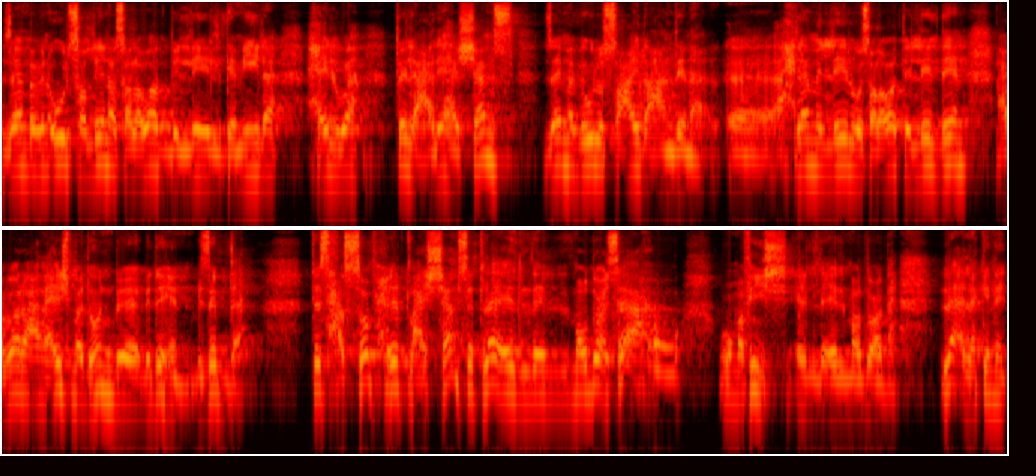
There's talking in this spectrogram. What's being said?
زي ما بنقول صلينا صلوات بالليل جميلة حلوة طلع عليها الشمس. زي ما بيقولوا الصعايدة عندنا. آه، أحلام الليل وصلوات الليل دين عبارة عن عيش مدهون بدهن بزبدة. تصحى الصبح يطلع الشمس تلاقي الموضوع ساح ومفيش الموضوع ده. لا لكن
